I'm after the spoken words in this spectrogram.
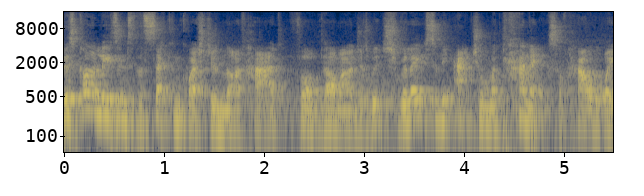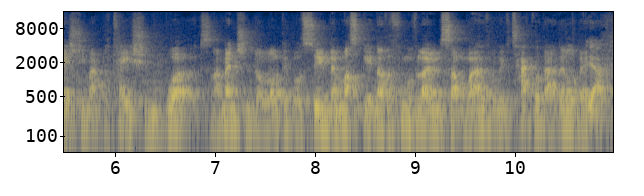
This kind of leads into the second question that I've had from Power managers, which relates to the actual mechanics of how the wage stream application works. And I mentioned a lot of people assume there must be another form of loan somewhere. Hopefully, we've tackled that a little bit. Yeah.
